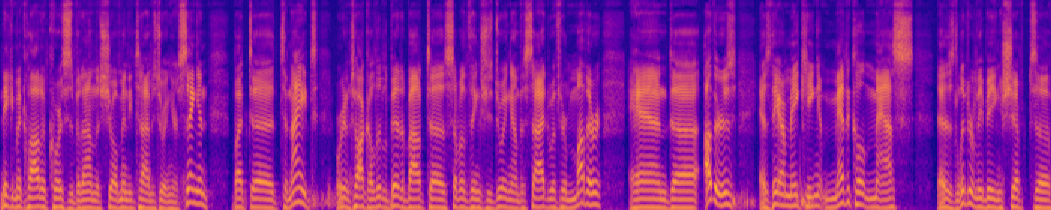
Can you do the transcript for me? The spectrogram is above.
Nikki McLeod, of course, has been on the show many times doing her singing. But uh, tonight, we're going to talk a little bit about uh, some of the things she's doing on the side with her mother and uh, others as they are making medical masks that is literally being shipped, uh,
